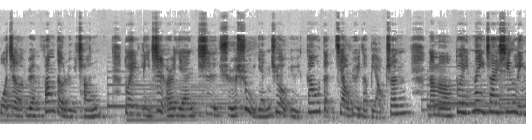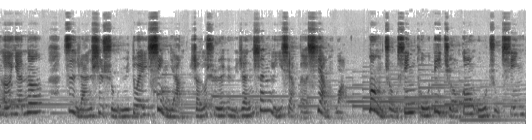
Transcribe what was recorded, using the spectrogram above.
或者远方的旅程；对理智而言，是学术研究与高等教育的表征。那么对内在心灵而言呢？自然是属于对信仰、哲学与人生理想的向往。梦主星图第九宫无主星，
